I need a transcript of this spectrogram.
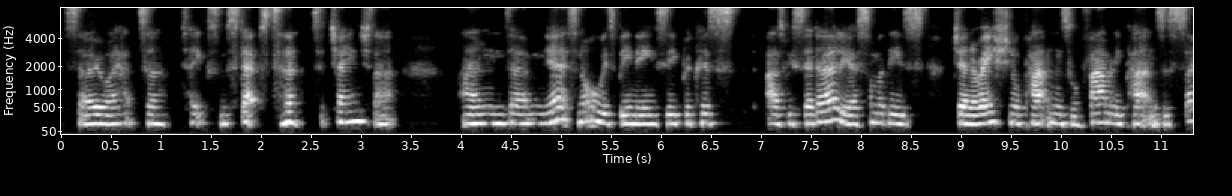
So I had to take some steps to, to change that. And um, yeah, it's not always been easy because, as we said earlier, some of these generational patterns or family patterns are so,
